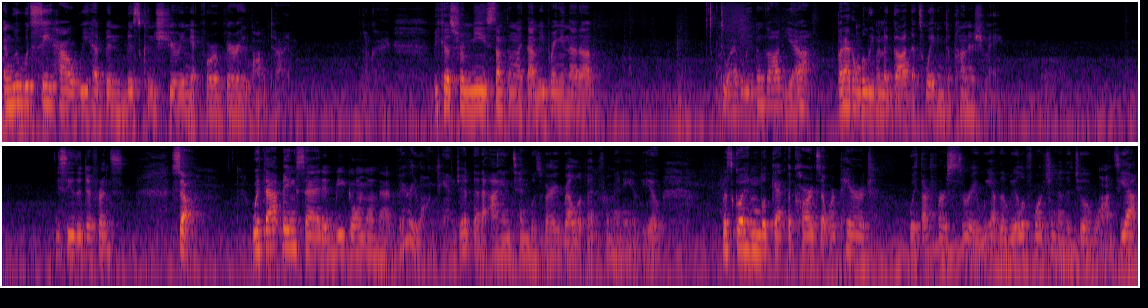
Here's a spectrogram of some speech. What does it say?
and we would see how we have been misconstruing it for a very long time. Okay. Because for me, something like that, me bringing that up, do I believe in God? Yeah. But I don't believe in a God that's waiting to punish me. You see the difference? So with that being said, and me going on that very long tangent that I intend was very relevant for many of you, let's go ahead and look at the cards that were paired with our first three. We have the Wheel of Fortune and the Two of Wands. Yeah,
